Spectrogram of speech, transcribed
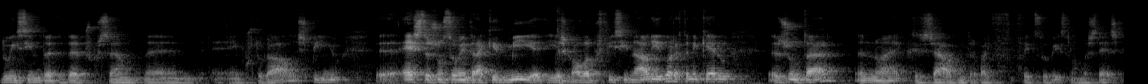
do ensino da, da percussão eh, em Portugal, Espinho, eh, esta junção entre a academia e a escola profissional, e agora também quero juntar, não é, que já há algum trabalho feito sobre isso, não teses,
